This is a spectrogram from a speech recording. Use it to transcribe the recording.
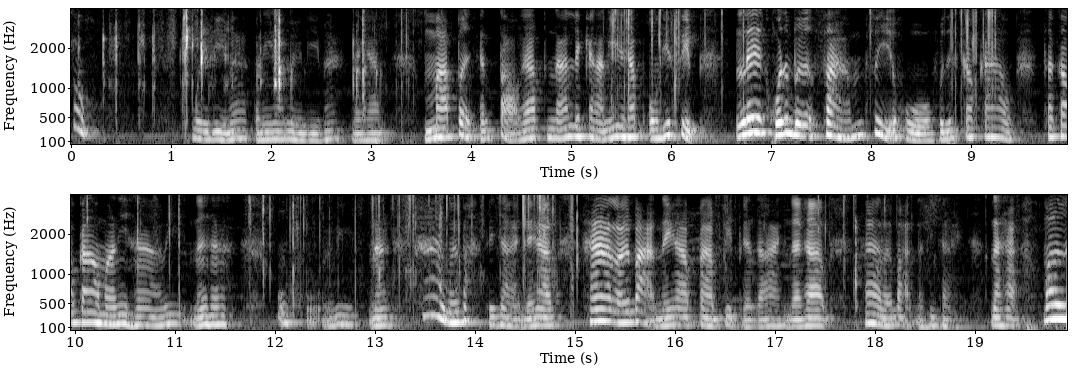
โอ้มือดีมากวันนี้นะมือดีมากนะครับ มาเปิดกันต่อครับนั้นรายการนี้นะครับ องค์ที่สิบเลขโค้ดเบอร์สามสี่โอ้โหคุณเก้าเก้าถ้าเก้าเก้ามานี่ฮาพี่นะฮะโอ้โหพี่นะห้าร้อยบาทพี่ชายนะครับห้าร้อยบาทนะครับมาปิดกันได้นะครับห้าร้อยบาทนะพี่ชายนะฮะมาดู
